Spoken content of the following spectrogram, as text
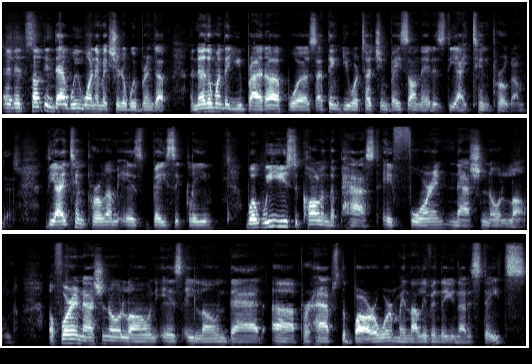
and it's something that we want to make sure that we bring up. Another one that you brought up was, I think you were touching base on it, is the ITIN program. Yes. The ITIN program is basically what we used to call in the past a foreign national loan. A foreign national loan is a loan that uh, perhaps the borrower may not live in the United States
